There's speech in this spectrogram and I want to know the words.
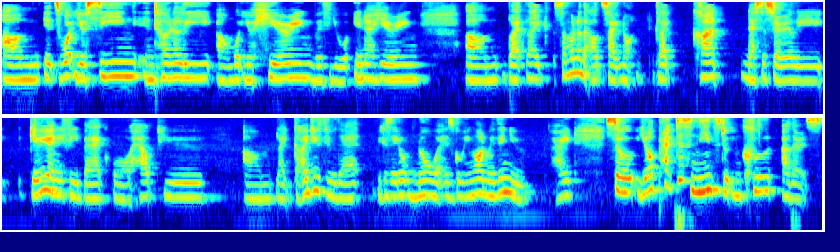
um, it's what you're seeing internally, um, what you're hearing with your inner hearing. Um, but like someone on the outside not like can't necessarily give you any feedback or help you um, like guide you through that because they don't know what is going on within you right? So your practice needs to include others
